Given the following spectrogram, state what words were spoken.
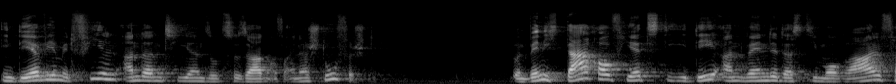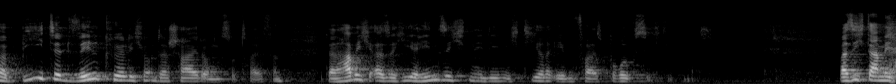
in der wir mit vielen anderen Tieren sozusagen auf einer Stufe stehen. Und wenn ich darauf jetzt die Idee anwende, dass die Moral verbietet, willkürliche Unterscheidungen zu treffen, dann habe ich also hier Hinsichten, in denen ich Tiere ebenfalls berücksichtigen muss. Was ich damit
